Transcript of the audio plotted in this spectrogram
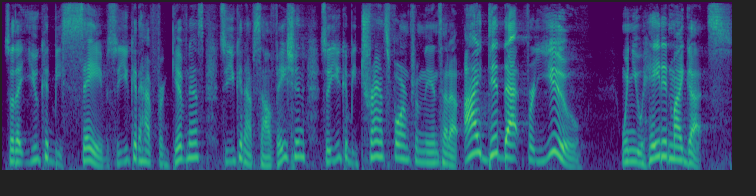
so that you could be saved, so you could have forgiveness, so you could have salvation, so you could be transformed from the inside out. I did that for you when you hated my guts.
